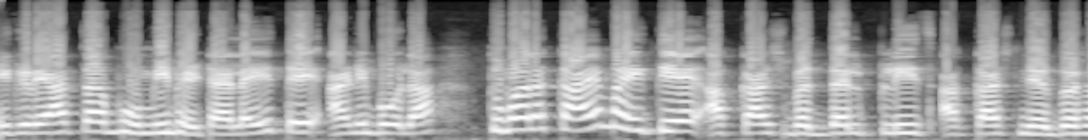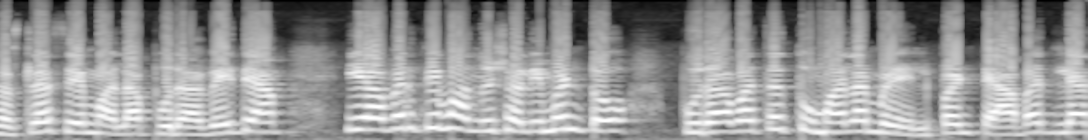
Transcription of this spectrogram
इकडे आता भूमी भेटायला येते आणि बोला तुम्हाला काय माहिती आहे आकाशबद्दल प्लीज आकाश निर्दोष असल्याचे मला पुरावे द्या. यावरती भानुशाली म्हणतो पुरावा तर तुम्हाला मिळेल पण त्या बदल्यात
